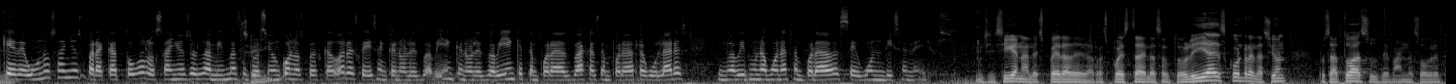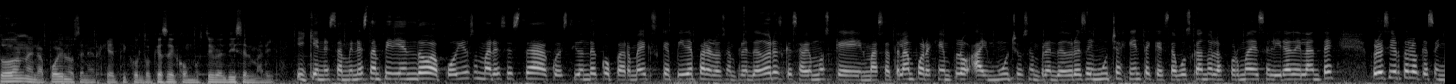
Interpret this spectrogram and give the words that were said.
Que de unos años para acá, todos los años es la misma situación con los pescadores que dicen que no les va bien, que no les va bien, que temporadas bajas, temporadas regulares y no ha habido una buena temporada según dicen ellos. Y si siguen a la espera de la respuesta de las autoridades con relación pues, a todas sus demandas, sobre todo en el apoyo en los energéticos, lo que es el combustible, el diésel marino. Y quienes también están pidiendo apoyo, Omar, es esta cuestión de Coparmex que pide para los emprendedores, que sabemos que en Mazatlán, por ejemplo, hay muchos emprendedores, hay mucha gente que está buscando la forma de salir adelante, pero es cierto lo que señala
